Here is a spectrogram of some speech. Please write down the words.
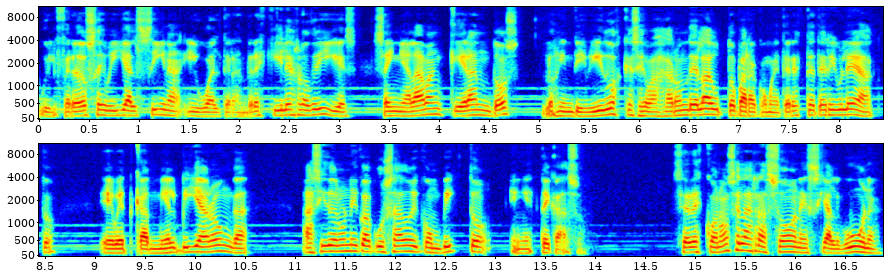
Wilfredo Sevilla Alcina y Walter Andrés Quiles Rodríguez señalaban que eran dos los individuos que se bajaron del auto para cometer este terrible acto, Evet Cadmiel Villaronga ha sido el único acusado y convicto en este caso. Se desconoce las razones, si alguna,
